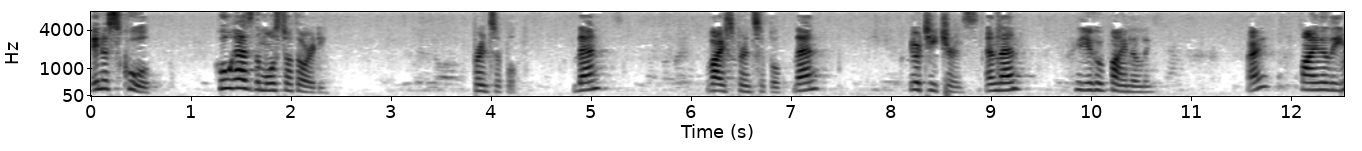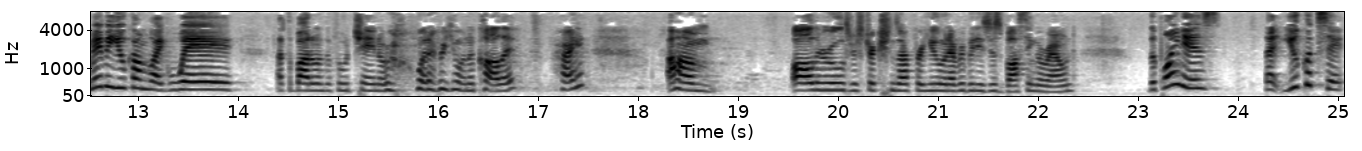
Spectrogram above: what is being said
in a school, who has the most authority? principal. Then, vice principal. Then, your teachers. And then, you finally. Right? Finally. Maybe you come like way at the bottom of the food chain or whatever you want to call it. Right? Um, all the rules, restrictions are for you and everybody's just bossing around. The point is that you could say,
